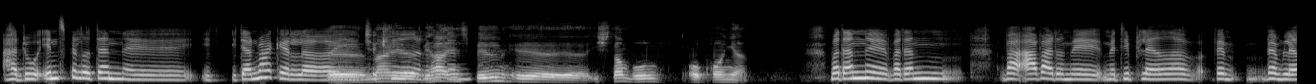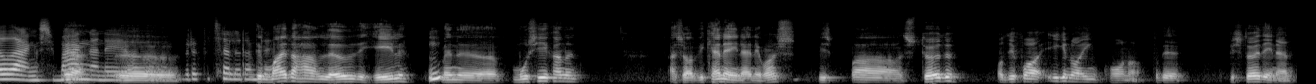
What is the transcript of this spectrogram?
Har du indspillet den øh, i, i Danmark eller øh, i Tyrkiet? nej, eller vi har en spil i Istanbul og Konya. Hvordan, øh, hvordan var arbejdet med, med de plader? Hvem, hvem lavede arrangementerne? Ja, øh, og, vil du fortælle lidt om Det det? er mig, der har lavet det hele, mm. men øh, musikerne, altså vi kender hinanden, ikke også? Vi bare støtte, og de får ikke noget en kroner, for det, vi støtter hinanden.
